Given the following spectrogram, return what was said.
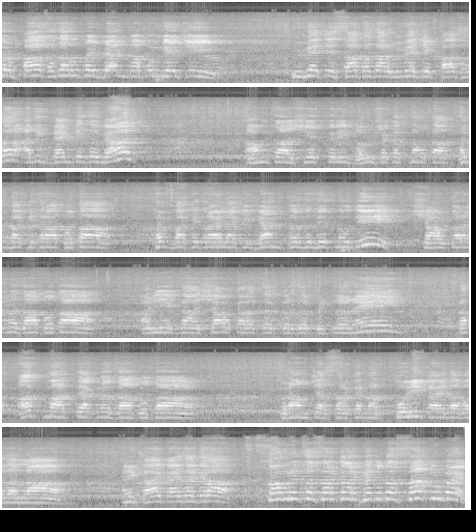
तर पाच हजार रुपये बँक कापून घ्यायची. विम्याचे सात हजार विम्याचे पाच हजार अधिक बँकेचं व्याज. आमचा शेतकरी भरू शकत नव्हता थकबाकीत राहत होता. थकबाकीत राहिला की बँक कर्ज देत नव्हती शाहकाराकडे जात होता. आणि एकदा शावकाराचं कर्ज फिटलं नाही तर आत्महत्याकडे जात होता. पण आमच्या सरकारनं तोही कायदा बदलला. आणि काय कायदा केला? काँग्रेसचं सरकार घेत होतं सात रुपये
